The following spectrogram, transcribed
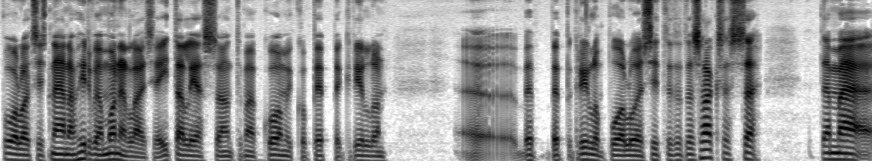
puolueet, siis nämä on hirveän monenlaisia. Italiassa on tämä koomikko Peppe Grillon, äh, Peppe Grillon puolue. Sitten tota Saksassa tämä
